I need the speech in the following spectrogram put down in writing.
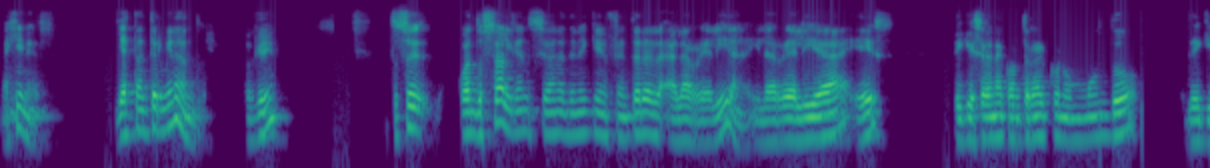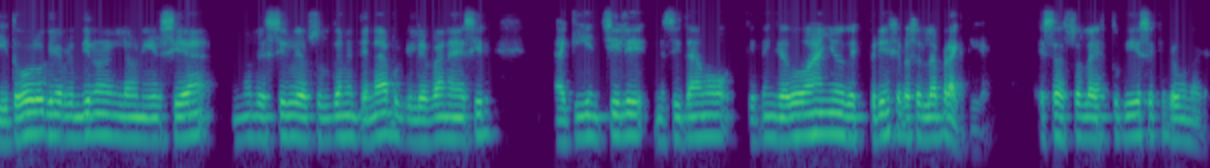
Imagínense, ya están terminando, ¿ok? Entonces, cuando salgan, se van a tener que enfrentar a la, a la realidad. Y la realidad es de que se van a encontrar con un mundo de que todo lo que aprendieron en la universidad no les sirve absolutamente nada porque les van a decir, aquí en Chile necesitamos que tenga dos años de experiencia para hacer la práctica. Esas son las estupideces que preguntan acá.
